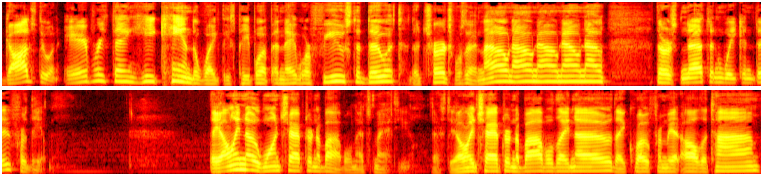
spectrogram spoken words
God's doing everything he can to wake these people up, and they refuse to do it. The church will say, no, no, no, no, no. There's nothing we can do for them. They only know one chapter in the Bible, and that's Matthew. That's the only chapter in the Bible they know. They quote from it all the time.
